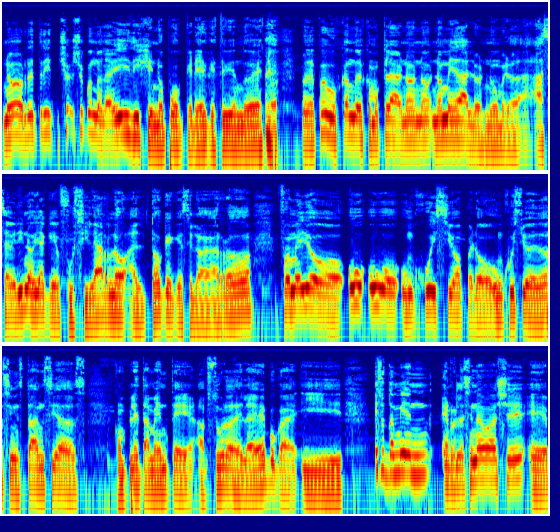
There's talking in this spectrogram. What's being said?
No, retri yo, yo cuando la vi dije, no puedo creer que esté viendo esto. Pero después buscando es como, claro, no, no, no me da los números. A, a Severino había que fusilarlo al toque que se lo agarró. Fue medio, hu- hubo un juicio, pero un juicio de dos instancias completamente absurdas de la época. Y eso también, en relación a Valle, eh,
